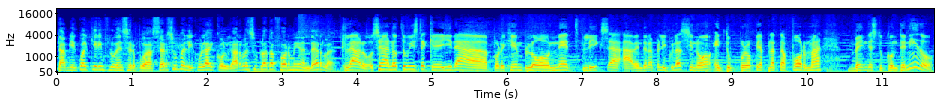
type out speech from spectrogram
también cualquier influencer puede hacer su película y colgarla en su plataforma y venderla. Claro, o sea, no tuviste que ir a, por ejemplo, Netflix a, a vender la película, sino en tu propia plataforma vendes tu contenido.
